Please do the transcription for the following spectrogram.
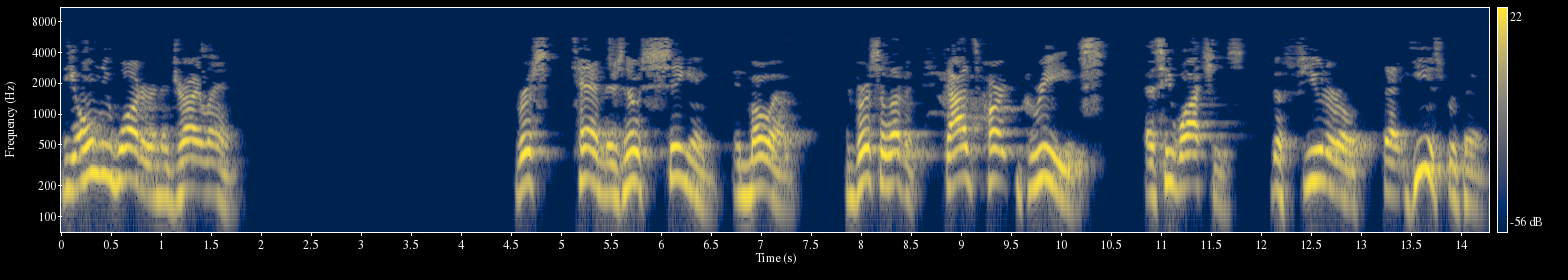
the only water in a dry land. Verse 10, there's no singing in Moab. In verse 11, God's heart grieves as he watches the funeral that he is preparing.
